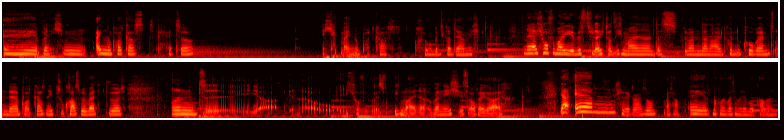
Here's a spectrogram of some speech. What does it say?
äh, wenn ich einen eigenen Podcast hätte. Ich habe einen eigenen Podcast. Ach Junge, bin ich gerade dämlich. Naja, ich hoffe mal, ihr wisst vielleicht, was ich meine, dass man dann halt Konkurrenz und der Podcast nicht zu krass bewertet wird. Und äh, ja, genau. Ich hoffe, ihr wisst, was ich meine. Wenn nicht, ist auch egal. Ja, ähm, scheißegal. So, weiter. Äh, jetzt machen wir weiter mit den Vokabeln.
